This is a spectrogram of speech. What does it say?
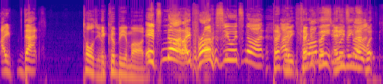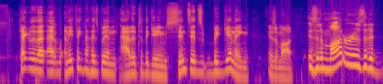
I that told you. It could be a mod. it's not. I promise you, it's not. technically, technically, anything that what technically that uh, anything that has been added to the game since its beginning is a mod, is it a mod or is it an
